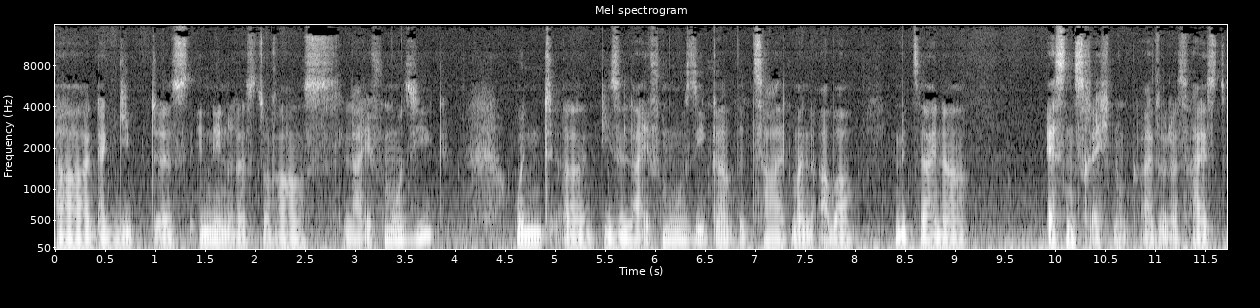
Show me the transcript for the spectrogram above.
äh, da gibt es in den Restaurants Live-Musik und äh, diese Live-Musiker bezahlt man aber mit seiner Essensrechnung. Also das heißt,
